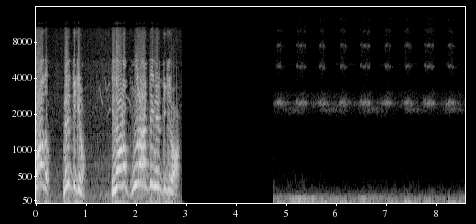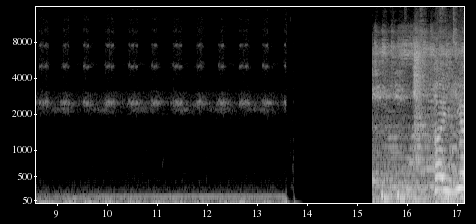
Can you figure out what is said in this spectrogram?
போதும் நிறுத்திக்கிறோம். இதோட பூராத்தையும் நிறுத்திக்கிறோம். ஐயோ.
